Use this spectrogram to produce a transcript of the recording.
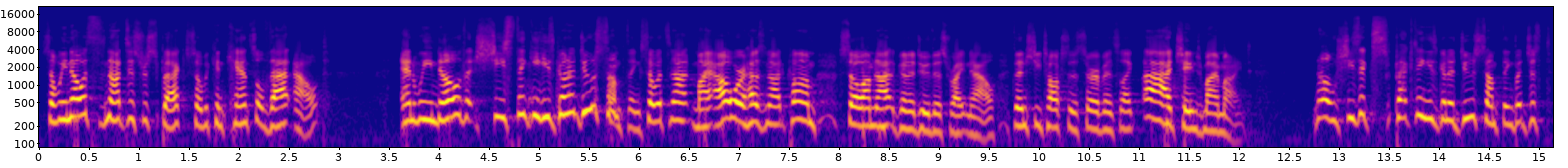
So we know it's not disrespect, so we can cancel that out. And we know that she's thinking he's going to do something. So it's not, my hour has not come, so I'm not going to do this right now. Then she talks to the servants, like, ah, I changed my mind. No, she's expecting he's going to do something, but just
